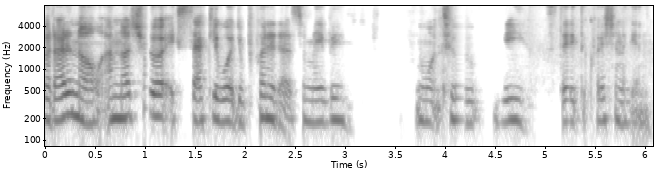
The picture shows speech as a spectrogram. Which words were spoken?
But I don't know. I'm not sure exactly what you pointed at. So maybe you want to restate the question again.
